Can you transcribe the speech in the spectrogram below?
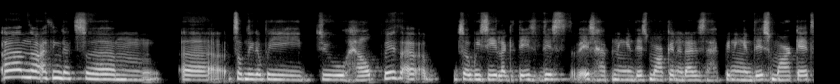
Um, no, I think that's um, uh, something that we do help with. Uh, so we see like this this is happening in this market and that is happening in this market.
